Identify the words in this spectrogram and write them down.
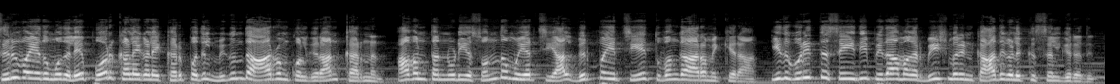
சிறுவயது முதலே போர்க்கலைகளை கற்பதில் மிகுந்த ஆர்வம் கொள்கிறான் கர்ணன். அவன் தன்னுடைய சொந்த முயற்சியால் விற்பயிற்சியை துவங்க ஆரம்பிக்கிறான். இது குறித்த செய்தி பிதாமகர் பீஷ்மரின் காதுகளுக்கு செல்கிறது.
